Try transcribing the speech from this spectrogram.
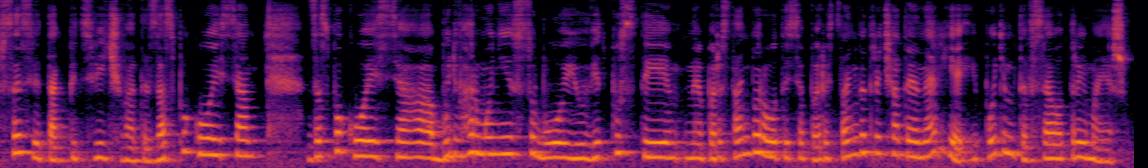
всесвіт так підсвічувати. Заспокойся, заспокойся, будь в гармонії з собою, відпусти, перестань боротися, перестань витрачати енергію, і потім ти все отримаєш.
